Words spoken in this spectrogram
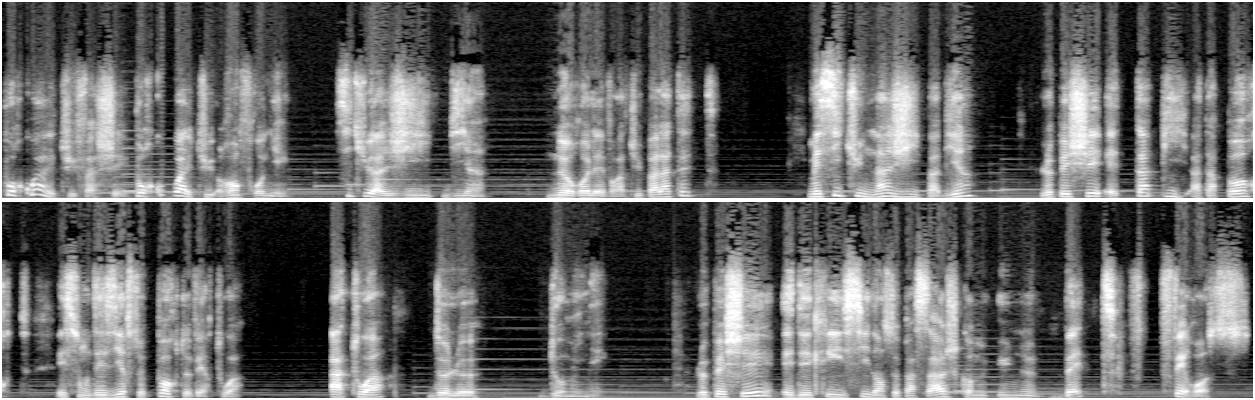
Pourquoi es-tu fâché? Pourquoi es-tu renfrogné? Si tu agis bien, ne relèveras-tu pas la tête? Mais si tu n'agis pas bien, le péché est tapis à ta porte et son désir se porte vers toi. À toi de le dominer. Le péché est décrit ici dans ce passage comme une bête féroce,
